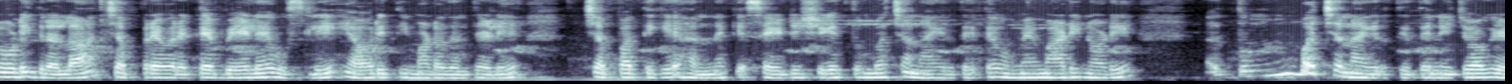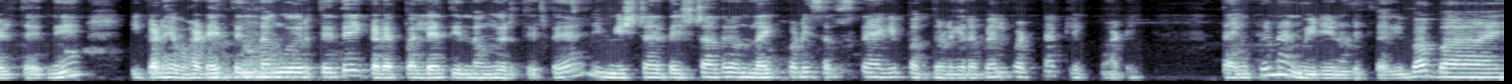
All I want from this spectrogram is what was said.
ನೋಡಿದ್ರಲ್ಲ ಚಪ್ಪರೆ ಅವರೆಕಾಯಿ ಬೇಳೆ, ಉಸ್ಲಿ ಯಾವ ರೀತಿ ಮಾಡೋದಂತೇಳಿ? ಚಪಾತಿಗೆ, ಅನ್ನಕ್ಕೆ ಸೈಡ್ ಡಿಶ್ಗೆ ತುಂಬ ಚೆನ್ನಾಗಿರ್ತೈತೆ. ಒಮ್ಮೆ ಮಾಡಿ ನೋಡಿ. ತುಂಬ ಚೆನ್ನಾಗಿರ್ತೈತೆ ನಿಜವಾಗೂ ಹೇಳ್ತಾ ಇದ್ದೀನಿ. ಈ ಕಡೆ ವಡೆ ತಿಂದಂಗೂ ಇರ್ತೈತೆ, ಈ ಕಡೆ ಪಲ್ಯ ತಿಂದಂಗೂ ಇರ್ತೈತೆ. ನಿಮ್ಗೆ ಇಷ್ಟ ಆಯ್ತಾ, ಇಷ್ಟ ಆದರೆ ಒಂದು ಲೈಕ್ ಕೊಡಿ ಸಬ್ಸ್ಕ್ರೈಬ್ ಆಗಿ ಪಕ್ಕದೊಳಗಿರೋ ಬೆಲ್ ಬಟನ್ನ ಕ್ಲಿಕ್ ಮಾಡಿ. ಥ್ಯಾಂಕ್ ಯು ನಾನು ವೀಡಿಯೋ ನೋಡಿದ್ದಾಗಿ ಬಾಯ್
